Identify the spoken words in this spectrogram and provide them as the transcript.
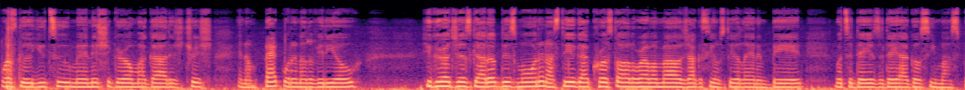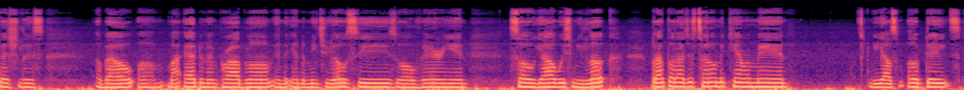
What's good, YouTube, man? It's your girl, my God, is Trish, and I'm back with another video. Your girl just got up this morning. I still got crust all around my mouth. Y'all can see I'm still laying in bed. But today is the day I go see my specialist about um, my abdomen problem and the endometriosis or ovarian. So y'all wish me luck. But I thought I'd just turn on the cameraman, give y'all some updates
